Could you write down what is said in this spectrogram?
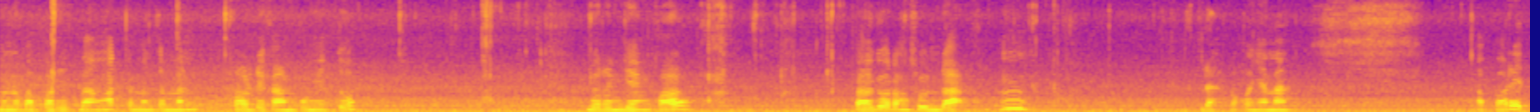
menu favorit banget teman-teman kalau di kampung itu goreng jengkol apalagi orang Sunda hmm. udah pokoknya mah favorit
